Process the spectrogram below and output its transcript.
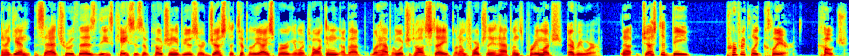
And again, the sad truth is these cases of coaching abuse are just the tip of the iceberg, and we're talking about what happened in Wichita State, but unfortunately it happens pretty much everywhere. Now, just to be perfectly clear, coach.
